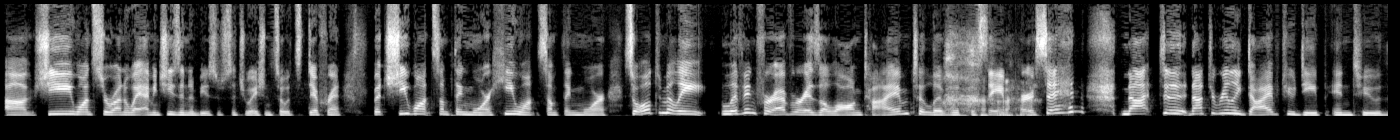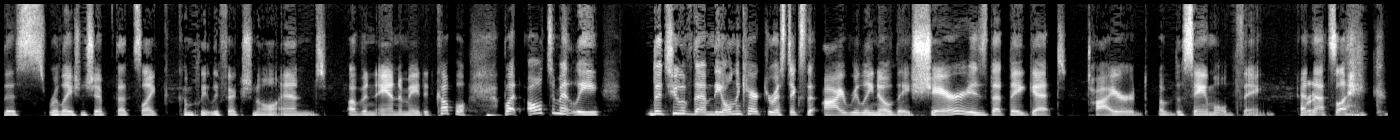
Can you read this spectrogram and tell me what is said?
Um, she wants to run away. I mean, she's in an abusive situation, so it's different. But she wants something more. He wants something more. So ultimately, living forever is a long time to live with the same person. not to not to really dive too deep into this relationship that's like completely fictional and of an animated couple. But ultimately, the two of them, the only characteristics that I really know they share is that they get tired of the same old thing. And Right. that's like,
